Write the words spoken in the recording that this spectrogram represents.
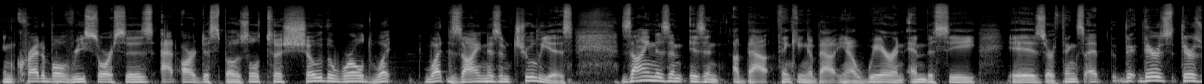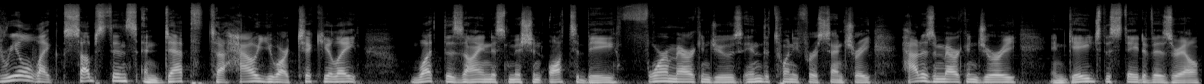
incredible resources at our disposal to show the world what what Zionism truly is. Zionism isn't about thinking about you know where an embassy is or things. Uh, there's there's real like substance and depth to how you articulate what the Zionist mission ought to be for American Jews in the 21st century. How does American Jewry engage the state of Israel?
